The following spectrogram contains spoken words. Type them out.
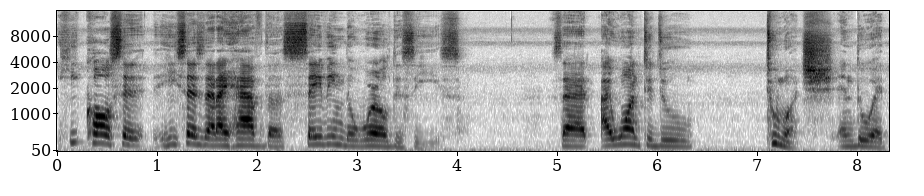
he calls it. He says that I have the saving the world disease. is that I want to do too much and do it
